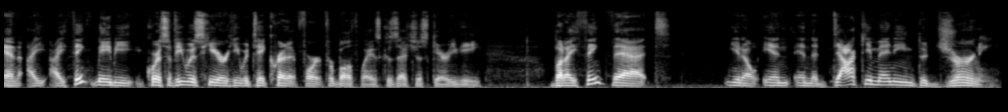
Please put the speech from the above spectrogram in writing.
And I, I think maybe, of course, if he was here, he would take credit for it for both ways because that's just Gary V. But I think that, you know, in, in the documenting the journey,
